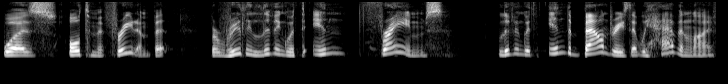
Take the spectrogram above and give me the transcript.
was ultimate freedom, but, but really living within frames, living within the boundaries that we have in life,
